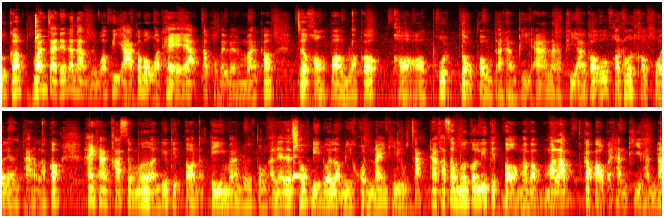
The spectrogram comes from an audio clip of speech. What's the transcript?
อก็มั่นใจได้ระดับหนึ่งว่า PR ก็บอกว่าแท้อะแต่พอไปไปมาก็เจอของปลอมเราก็ขอพูดตรงๆกับทาง PR นะ PR ก็โอ้ขอโทษขอโพยอะไรต่างๆ แล้วก็ให้ทาง customer รีบติดต่อนัตตี้มาโดยตรง อันนี้จะโชคดีด้วยเรามีคนไหนที่รู้จักทางคัสเตอร์ก็รีบติดต่อมาแบบมารับกระเป๋าไปทันทีทันใด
